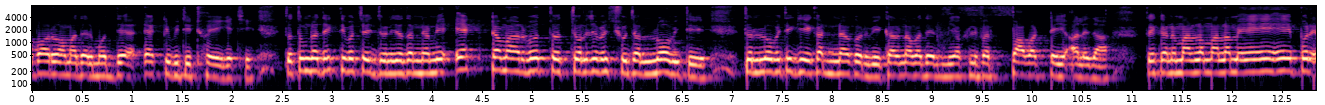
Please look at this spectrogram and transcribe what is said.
আবারও আমাদের মধ্যে অ্যাক্টিভিটি হয়ে গেছে। তো তোমরা দেখতে পাচ্ছ, এই জনিদাতার নামে একটা মারব, তো চলে যাবে সোজা লবিতে। তো লবিতে গিয়ে কান্না করবি, কারণ আমাদের মিয়া খলিফার পাওয়ারটাই আলাদা। তো এখানে মারলাম মারলাম, এ পরে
